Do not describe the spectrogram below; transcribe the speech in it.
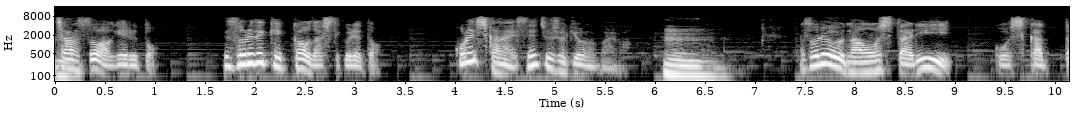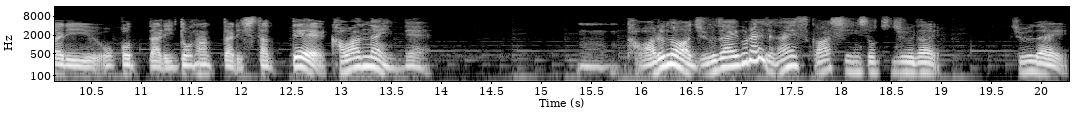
チャンス。スをあげると。で、それで結果を出してくれと。これしかないですね、中小企業の場合は。うん。それを直したり、こう叱ったり、怒ったり、怒鳴ったりしたって変わんないんで、うん、変わるのは10代ぐらいじゃないですか？新卒10代。10代。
